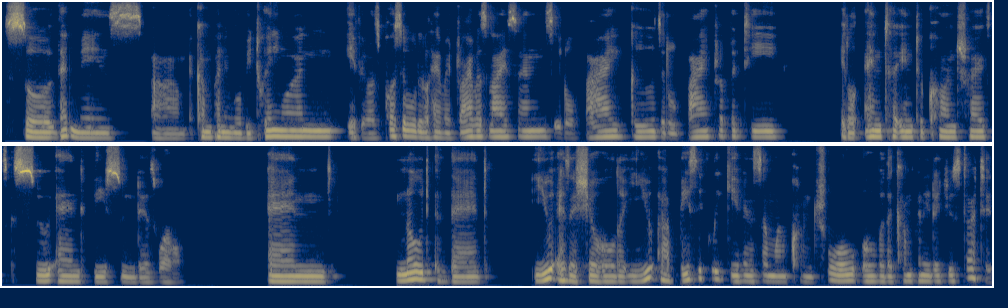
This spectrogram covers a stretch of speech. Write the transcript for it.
So that means um, a company will be 21. If it was possible, it'll have a driver's license, it'll buy goods, it'll buy property, it'll enter into contracts, sue and be sued as well. And note that you as a shareholder, you are basically giving someone control over the company that you started.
